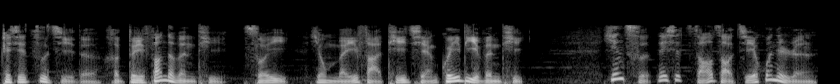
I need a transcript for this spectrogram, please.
这些自己的和对方的问题，所以又没法提前规避问题。因此，那些早早结婚的人，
